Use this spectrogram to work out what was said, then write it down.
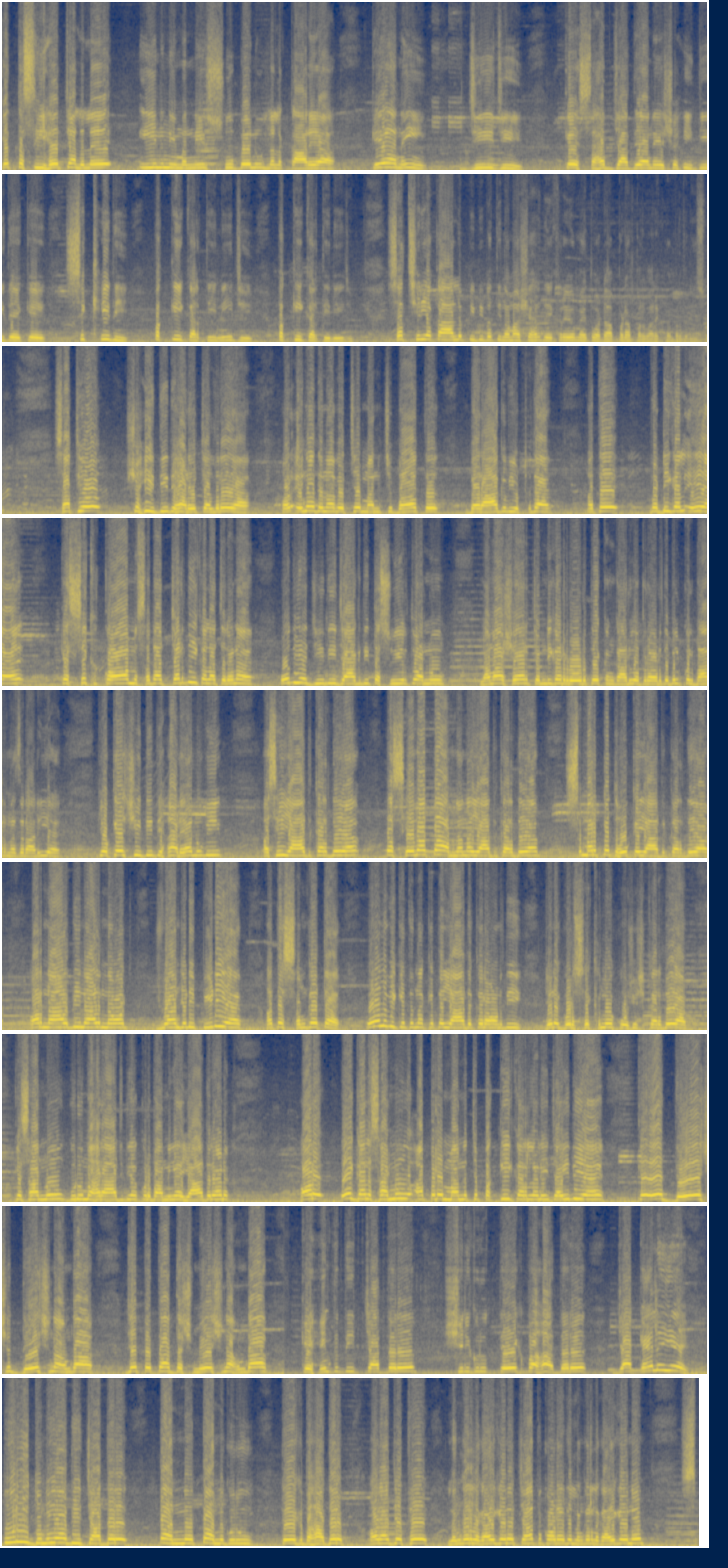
ਕਿ ਤਸੀਹੇ ਝੱਲ ਲੈ, ਈਨ ਨਹੀਂ ਮੰਨੀ, ਸੂਬੇ ਨੂੰ ਲਲਕਾਰਿਆ। ਕਿਹਾ ਨਹੀਂ, ਜੀ ਜੀ, ਕਿ ਸਾਹਿਬਜ਼ਾਦਿਆਂ ਨੇ ਸ਼ਹੀਦੀ ਦੇ ਕੇ ਸਿੱਖੀ ਦੀ ਪੱਕੀ ਕਰਤੀ ਨਹੀਂ ਜੀ, ਪੱਕੀ ਕਰਤੀ ਨਹੀਂ ਜੀ। ਸਤਿ ਸ਼੍ਰੀ ਅਕਾਲ ਪੀਪੀ ਬੱਤੀ ਨਵਾਂ ਸ਼ਹਿਰ ਦੇਖ ਰਹੇ ਹੋ। ਮੈਂ ਤੁਹਾਡਾ ਆਪਣਾ ਪਰਿਵਾਰਕ ਮੈਂਬਰ ਦਨੀਸ਼ੂ ਸਾਥੀਓ, ਸ਼ਹੀਦੀ ਦਿਹਾੜੇ ਚੱਲ ਰਹੇ ਆ ਔਰ ਇਹਨਾਂ ਦਿਨਾਂ ਵਿੱਚ ਮਨ 'ਚ ਬਹੁਤ ਬੈਰਾਗ ਵੀ ਉੱਠਦਾ ਅਤੇ ਵੱਡੀ ਗੱਲ ਇਹ ਹੈ ਕਿ ਸਿੱਖ ਕੌਮ ਸਦਾ ਚੜ੍ਹਦੀ ਕਲਾ 'ਚ ਰਹਿਣਾ ਹੈ। ਉਹਦੀ ਇਹ ਜੀਂਦੀ ਜਾਗਦੀ ਤਸਵੀਰ ਤੁਹਾਨੂੰ ਨਵਾਂ ਸ਼ਹਿਰ ਚੰਡੀਗੜ੍ਹ ਰੋਡ ਤੇ ਕੰਗਾਰੂ ਅਬਰੋਡ 'ਤੇ ਬਿਲਕੁਲ ਬਾਹਰ ਨਜ਼ਰ ਆ ਰਹੀ ਹੈ। ਕਿਉਂਕਿ ਸ਼ਹੀਦੀ ਦਿਹਾੜਿਆਂ ਨੂੰ ਵੀ ਅਸੀਂ ਯਾਦ ਕਰਦੇ ਆ ਤਾਂ ਸੇਵਾ ਭਾਵਨਾ ਨਾਲ ਯਾਦ ਕਰਦੇ ਆ ਸਮਰਪਿਤ ਹੋ ਕੇ ਯਾਦ ਕਰਦੇ ਆ ਔਰ ਨਾਲ ਦੀ ਨਾਲ ਨੌਜਵਾਨ ਜਿਹੜੀ ਪੀੜ੍ਹੀ ਹੈ ਅਤੇ ਸੰਗਤ ਹੈ, ਉਹਨਾਂ ਨੂੰ ਵੀ ਕਿਤੇ ਨਾ ਕਿਤੇ ਯਾਦ ਕਰਾਉਣ ਦੀ ਜਿਹੜੇ ਗੁਰਸਿੱਖ ਨੇ ਕੋਸ਼ਿਸ਼ ਕਰਦੇ ਆ। ਕਿ ਸਾਨੂੰ ਗੁਰੂ ਮਹਾਰਾਜ ਦੀਆਂ ਕੁਰਬਾਨੀਆਂ ਯਾਦ ਰਹਿਣ। ਔਰ ਇਹ ਗੱਲ ਸਾਨੂੰ ਆਪਣੇ ਮਨ 'ਚ ਪੱਕੀ ਕਰ ਲੈਣੀ ਚਾਹੀਦੀ ਹੈ ਕਿ ਇਹ ਦੇਸ਼ ਦੇਸ਼ ਨਾ ਹੁੰਦਾ, ਜੇ ਪਿਤਾ ਦਸ਼ਮੇਸ਼ ਨਾ ਹੁੰਦਾ, ਕਿ ਹਿੰਦ ਦੀ ਚਾਦਰ ਸ੍ਰੀ ਗੁਰੂ ਤੇਗ ਬਹਾਦਰ ਜਾਂ ਕਹਿ ਲਈਏ ਪੂਰੀ ਦੁਨੀਆ ਦੀ ਚਾਦਰ ਧੰਨ ਧੰਨ ਗੁਰੂ ਤੇਗ ਬਹਾਦਰ। ਔਰ ਅੱਜ ਇੱਥੇ ਲੰਗਰ ਲਗਾਏ ਗਏ ਨੇ, ਚਾਹ ਪਕੌੜੇ ਦੇ ਲੰਗਰ ਲਗਾਏ ਗਏ ਨੇ।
